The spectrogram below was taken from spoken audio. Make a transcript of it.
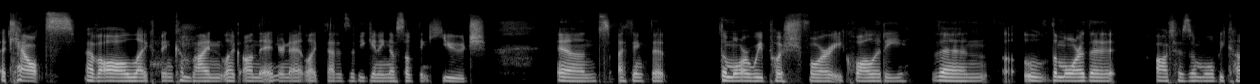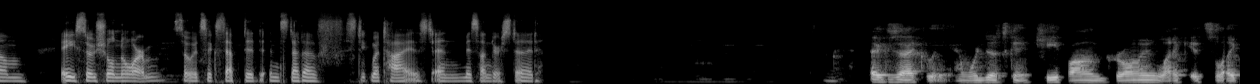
accounts have all like been combined like on the internet. Like that is the beginning of something huge. And I think that the more we push for equality then uh, the more that autism will become a social norm. So it's accepted instead of stigmatized and misunderstood. Exactly. And we're just going to keep on growing like it's like,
